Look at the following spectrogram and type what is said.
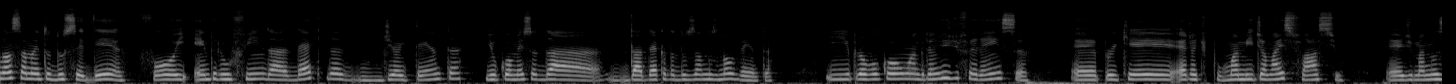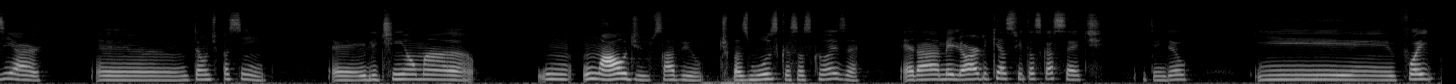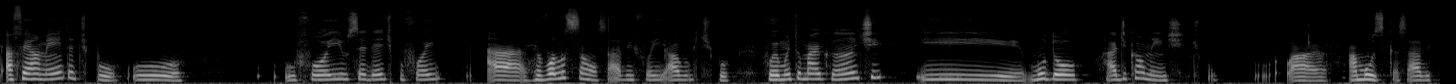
lançamento do CD foi entre o fim da década de 80 e o começo da, da década dos anos 90. E provocou uma grande diferença, é, porque era tipo uma mídia mais fácil é, de manusear. É, então, tipo assim, é, ele tinha uma, um, um áudio, sabe? Tipo, as músicas, essas coisas, era melhor do que as fitas cassete, entendeu? E foi a ferramenta, tipo, o, o foi o CD, tipo, foi a revolução, sabe? Foi algo que, tipo, foi muito marcante e mudou radicalmente, tipo, a, a música, sabe?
